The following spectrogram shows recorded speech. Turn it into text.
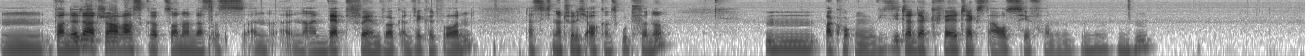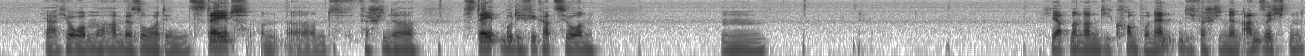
hm, Vanilla JavaScript, sondern das ist in, in einem Web-Framework entwickelt worden. Das ich natürlich auch ganz gut finde. Hm, mal gucken, wie sieht dann der Quelltext aus hiervon? Hm, hm, hm. Ja, hier oben haben wir so den State und, äh, und verschiedene State-Modifikationen. Hm. Hier hat man dann die Komponenten, die verschiedenen Ansichten.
